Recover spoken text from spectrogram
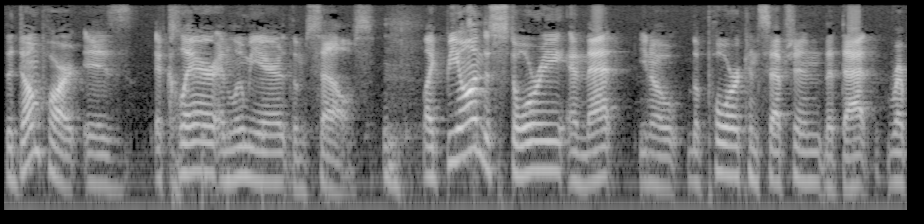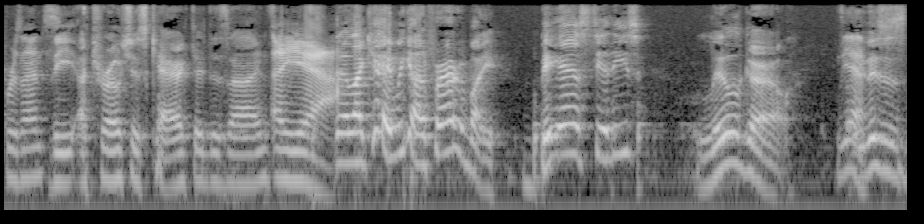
The dumb part is Eclair and Lumiere themselves. like beyond the story and that, you know, the poor conception that that represents. the atrocious character designs. uh, yeah, They're like, hey, we got it for everybody. Big ass titties, little girl. yeah. This is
